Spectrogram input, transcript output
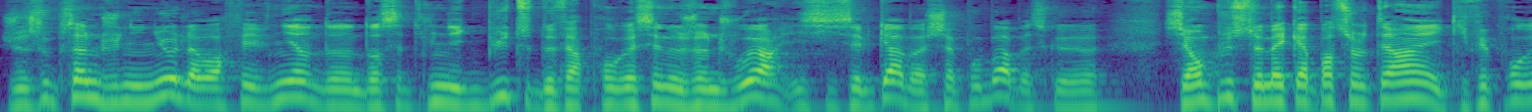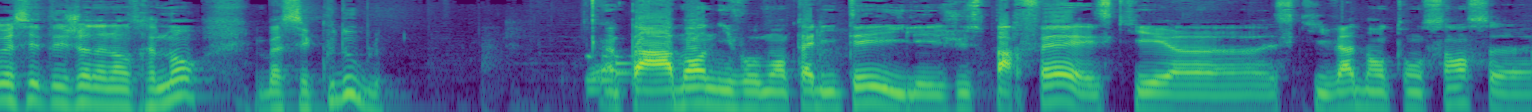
soupçonne Juninho de l'avoir fait venir dans, cet unique but de faire progresser nos jeunes joueurs. Et si c'est le cas, bah chapeau bas, parce que si en plus le mec apporte sur le terrain et qui fait progresser tes jeunes à l'entraînement, bah c'est coup double apparemment niveau mentalité, il est juste parfait. Et ce qui est, euh, qui va dans ton sens. Euh,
